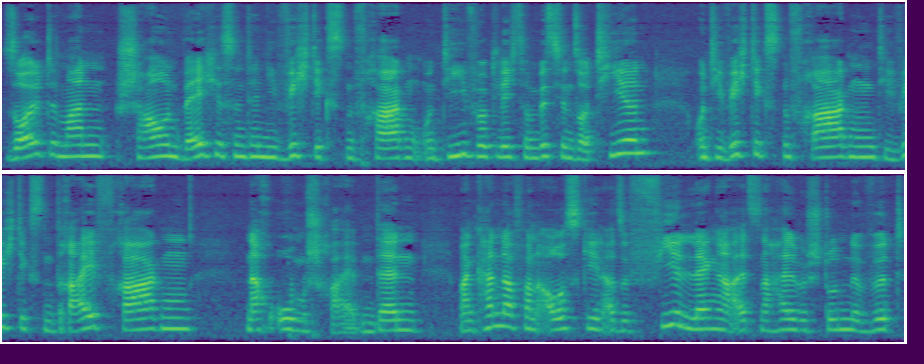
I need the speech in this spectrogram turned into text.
sollte man schauen, welche sind denn die wichtigsten Fragen und die wirklich so ein bisschen sortieren und die wichtigsten Fragen, die wichtigsten drei Fragen nach oben schreiben. Denn man kann davon ausgehen, also viel länger als eine halbe Stunde wird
